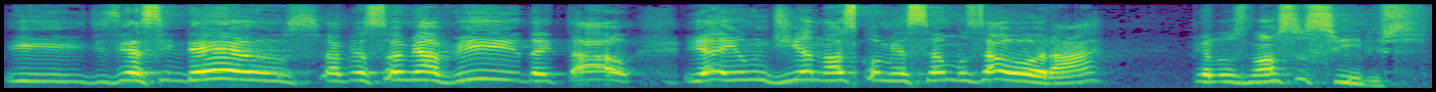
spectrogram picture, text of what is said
e dizer assim: Deus, abençoa minha vida e tal. E aí um dia nós começamos a orar pelos nossos filhos.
